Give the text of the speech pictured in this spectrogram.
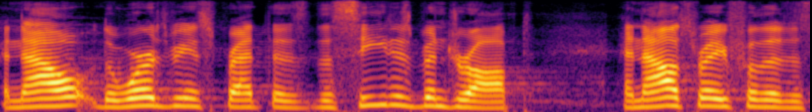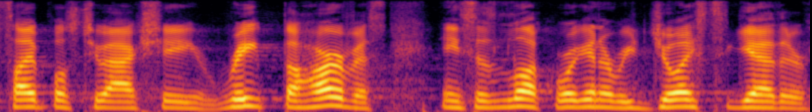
And now the word's being spread, the, the seed has been dropped, and now it's ready for the disciples to actually reap the harvest. And he says, Look, we're going to rejoice together.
